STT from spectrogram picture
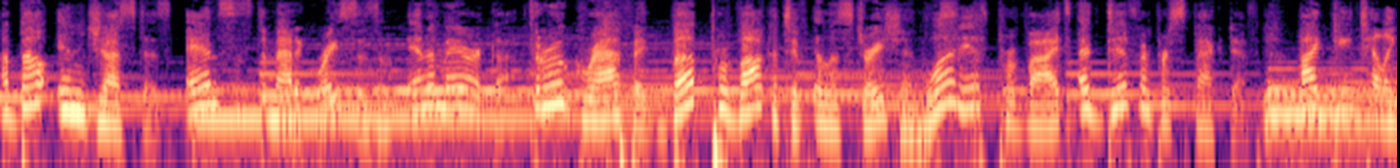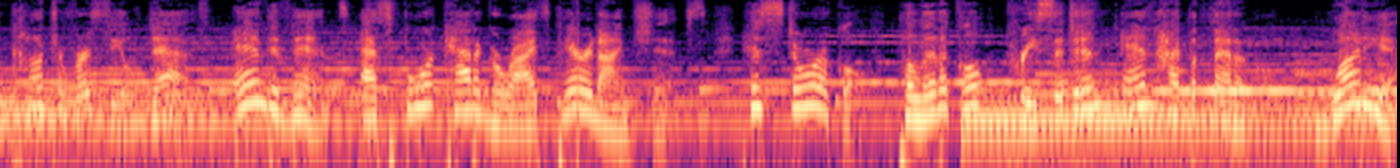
about injustice and systematic racism in America through graphic but provocative illustration? What if provides a different perspective by detailing controversial deaths and events as four categorized paradigm shifts, historical, political, precedent, and hypothetical. What if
